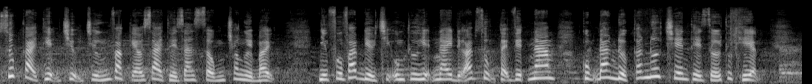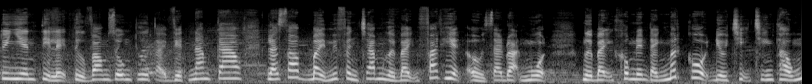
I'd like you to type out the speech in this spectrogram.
giúp cải thiện triệu chứng và kéo dài thời gian sống cho người bệnh. Những phương pháp điều trị ung thư hiện nay được áp dụng tại Việt Nam cũng đang được các nước trên thế giới thực hiện. Tuy nhiên, tỷ lệ tử vong do ung thư tại Việt Nam cao là do 70% người bệnh phát hiện ở giai đoạn muộn. Người bệnh không nên đánh mất cơ hội điều trị chính thống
